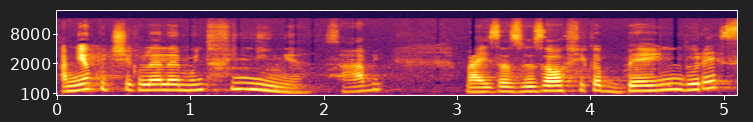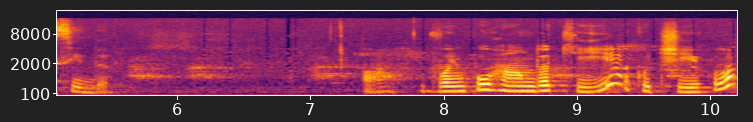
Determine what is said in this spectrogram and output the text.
a minha cutícula ela é muito fininha, sabe? Mas às vezes ela fica bem endurecida. Ó, vou empurrando aqui a cutícula.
